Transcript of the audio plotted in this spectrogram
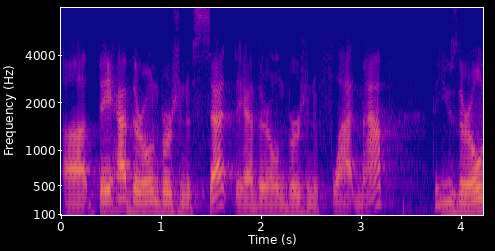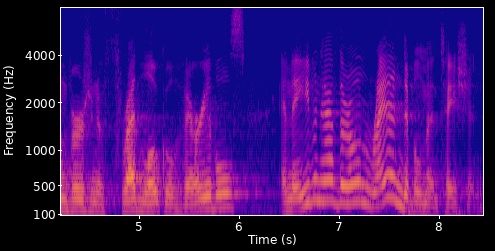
Uh, they have their own version of set. They have their own version of flat map. They use their own version of thread local variables. And they even have their own RAND implementation.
